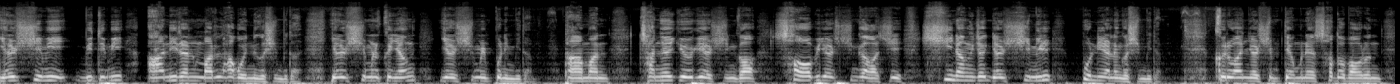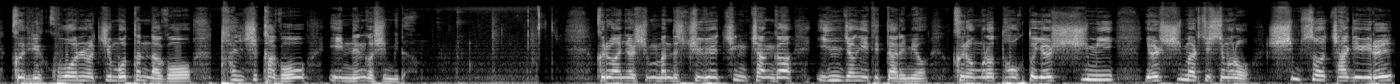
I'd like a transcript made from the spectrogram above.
열심히 믿음이 아니라는 말을 하고 있는 것입니다. 열심은 그냥 열심일 뿐입니다. 다만 자녀 교육의 열심과 사업의 열심과 같이 신앙적 열심일 뿐이라는 것입니다. 그러한 열심 때문에 사도 바울은 그들이 구원을 얻지 못한다고 탄식하고 있는 것입니다. 그러한 열심을 만드시 주위의 칭찬과 인정이 뒤따르며 그러므로 더욱더 열심히 열심히 할수 있으므로 힘써 자기 위를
